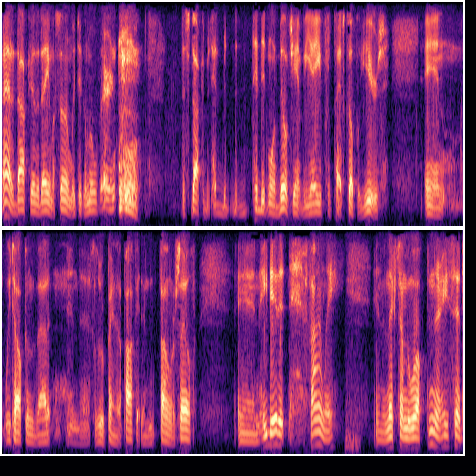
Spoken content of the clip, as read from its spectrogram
I had a doctor the other day. My son, we took him over there, and this doctor had, had didn't want to bill Champ VA for the past couple of years, and we talked to him about it, and because uh, we were paying out of pocket and following ourselves and he did it finally. And the next time we walked in there, he said,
